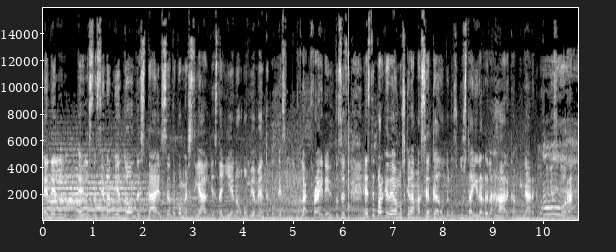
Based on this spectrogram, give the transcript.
en el, el estacionamiento donde está el centro comercial ya está lleno, obviamente, porque es Black Friday. Entonces, este parquedeo nos queda más cerca de donde nos gusta ir a relajar, a caminar, a que los niños corran.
